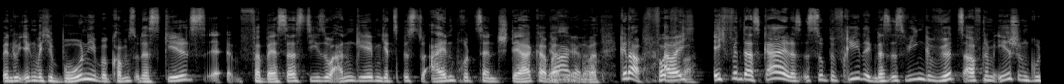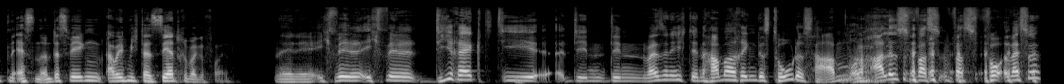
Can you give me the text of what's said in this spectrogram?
wenn du irgendwelche Boni bekommst oder Skills äh, verbesserst, die so angeben, jetzt bist du ein Prozent stärker bei ja, genau. irgendwas. Genau. genau. Aber ich, ich finde das geil. Das ist so befriedigend. Das ist wie ein Gewürz auf einem eh schon guten Essen. Und deswegen habe ich mich da sehr drüber gefreut. Nee, nee, ich will, ich will direkt die, den, den, weiß ich nicht, den Hammerring des Todes haben und alles, was, was, weißt du?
